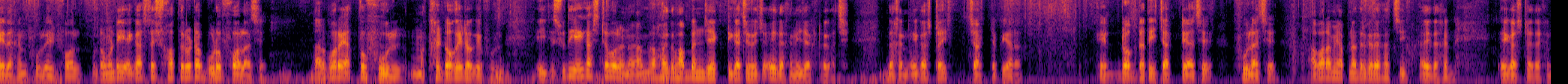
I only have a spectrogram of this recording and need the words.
এই দেখেন ফুল, এই ফল। মোটামুটি এই গাছটায় সতেরোটা বড় ফল আছে। তারপরে এত ফুল, মাথায় ডগে ডগে ফুল। এই শুধু এই গাছটা বলে নয়, আমরা হয়তো ভাববেন যে একটি গাছে হয়েছে। এই দেখেন, এই যে একটা গাছ। দেখেন, এই গাছটাই চারটে পেয়ারা। এর ডগটাতেই চারটে আছে, ফুল আছে। আবার আমি আপনাদেরকে দেখাচ্ছি, এই দেখেন, এই গাছটায় দেখেন,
